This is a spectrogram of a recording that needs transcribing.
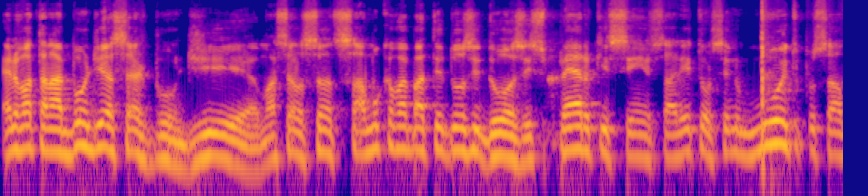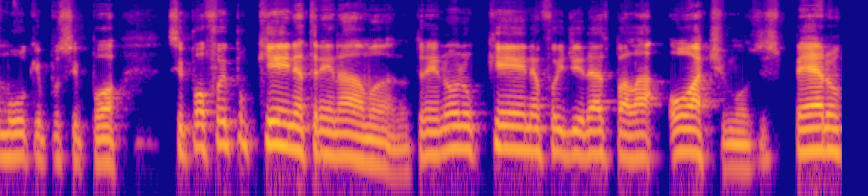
Hélio Watanabe, bom dia, Sérgio, bom dia. Marcelo Santos, Samuca vai bater 12 12. Espero que sim. Estarei torcendo muito pro Samuca e pro Cipó. Cipó foi pro Quênia treinar, mano. Treinou no Quênia, foi direto para lá. Ótimo. Espero.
